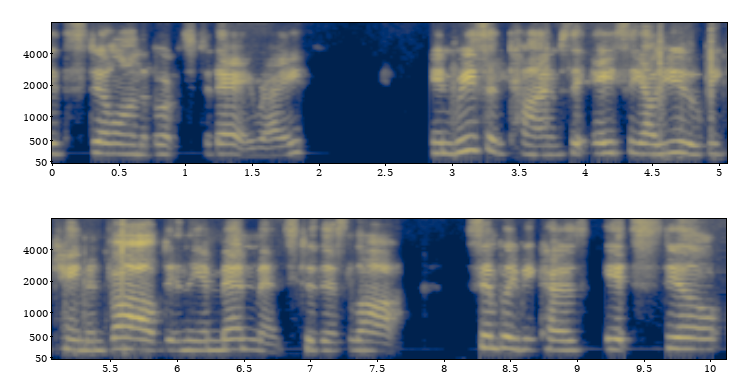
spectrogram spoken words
it's still on the books today, right? In recent times, the ACLU became involved in the amendments to this law simply because it's still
